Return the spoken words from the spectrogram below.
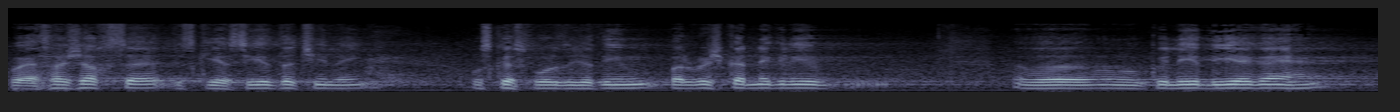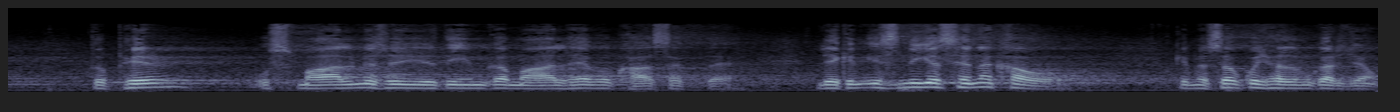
کوئی ایسا شخص ہے جس کی حیثیت اچھی نہیں، اس کے سپرد یتیم پرورش کرنے کے لیے کے لیے دیے گئے ہیں، تو پھر اس مال میں سے جو یتیم کا مال ہے، وہ کھا سکتا ہے۔ لیکن اس نیت سے نہ کھاؤ کہ میں سب کچھ ہضم کر جاؤں،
